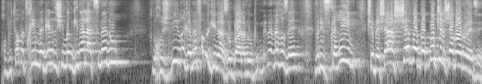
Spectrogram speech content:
אנחנו פתאום מתחילים לנגן איזושהי מנגינה לעצמנו. אנחנו חושבים, רגע, מאיפה המנגינה הזו באה לנו? מאיפה זה? ונזכרים שבשעה שבע בבוקר שמענו את זה.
